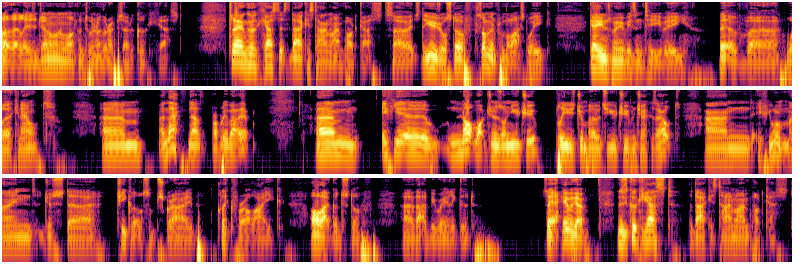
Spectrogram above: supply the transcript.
Hello there, ladies and gentlemen, and welcome to another episode of CookieCast. Today on CookieCast, it's the Darkest Timeline podcast. So it's the usual stuff, something from the last week, games, movies, and TV, bit of uh, working out, um, and there, that's probably about it. Um, if you're not watching us on YouTube, please jump over to YouTube and check us out. And if you wouldn't mind, just uh, cheeky little subscribe, click for a like, all that good stuff. Uh, that'd be really good. So yeah, here we go. This is CookieCast, the Darkest Timeline podcast.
